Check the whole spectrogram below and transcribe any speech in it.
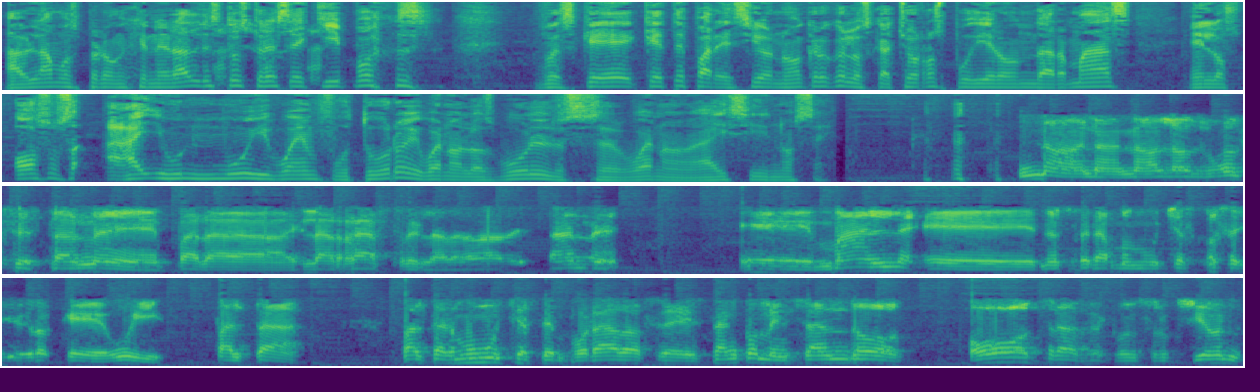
hablamos, pero en general de estos tres equipos, pues ¿qué, ¿qué te pareció? no Creo que los cachorros pudieron dar más, en los osos hay un muy buen futuro y bueno, los Bulls, bueno, ahí sí, no sé. No, no, no, los Bulls están eh, para el arrastre, la verdad, están eh, mal, eh, no esperamos muchas cosas, yo creo que, uy, falta, faltan muchas temporadas, están comenzando otra reconstrucción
